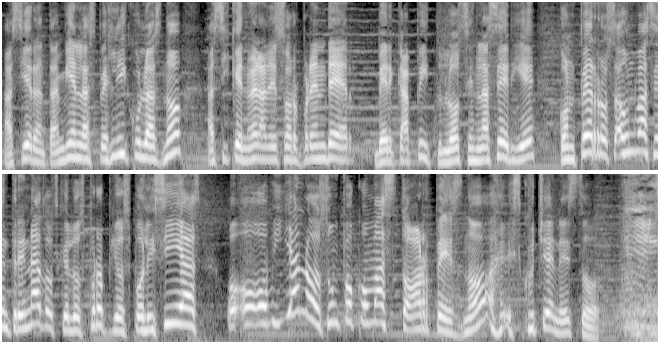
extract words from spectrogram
así eran también las películas, ¿no? Así que no era de sorprender ver capítulos en la serie con perros aún más entrenados que los propios policías o, o villanos un poco más torpes, ¿no? Escuchen esto. Mm,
